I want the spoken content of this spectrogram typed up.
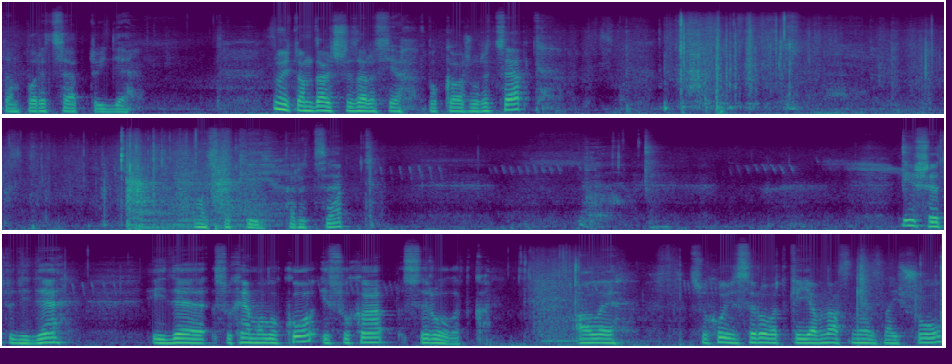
Там по рецепту йде. Ну і там далі зараз я покажу рецепт. Ось такий рецепт. І ще тут йде, йде сухе молоко і суха сироватка. Але сухої сироватки я в нас не знайшов.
